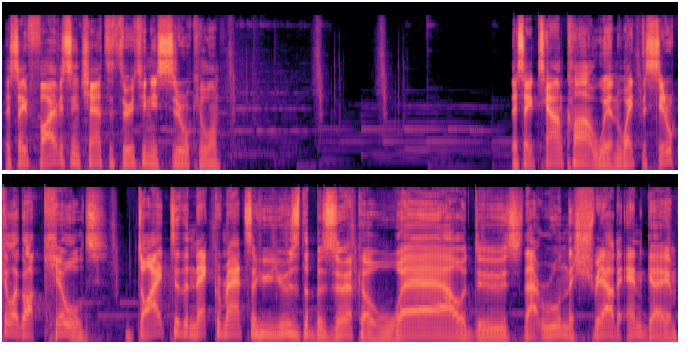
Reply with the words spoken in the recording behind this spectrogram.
They say 5 is enchanted, 13 is serial killer. They say town can't win. Wait, the serial killer got killed. Died to the necromancer who used the berserker. Wow, dudes. That ruined the shroud endgame.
